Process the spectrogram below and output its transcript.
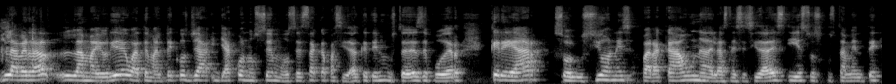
la verdad, la mayoría de guatemaltecos ya, ya conocemos, esa capacidad que tienen ustedes de poder crear soluciones para cada una de las necesidades y eso es justamente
